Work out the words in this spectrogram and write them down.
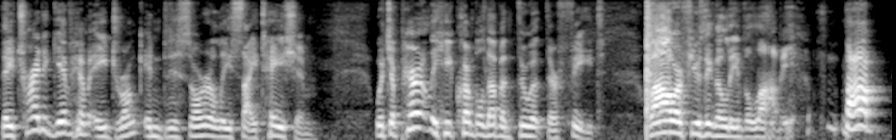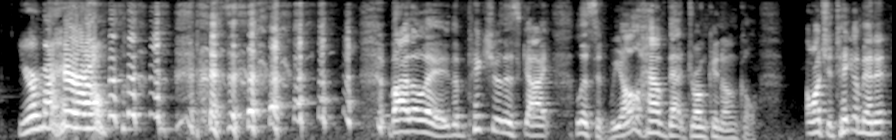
they tried to give him a drunk and disorderly citation which apparently he crumpled up and threw at their feet while refusing to leave the lobby Bob, you're my hero. by the way the picture of this guy listen we all have that drunken uncle i want you to take a minute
